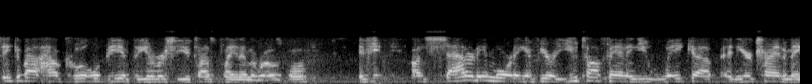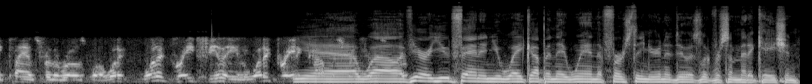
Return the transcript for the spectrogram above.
think about how cool it would be if the University of Utah is playing in the Rose Bowl? If you on Saturday morning, if you're a Utah fan and you wake up and you're trying to make plans for the Rose Bowl, what a, what a great feeling and what a great yeah. Well, if you're a Ute fan and you wake up and they win, the first thing you're going to do is look for some medication.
